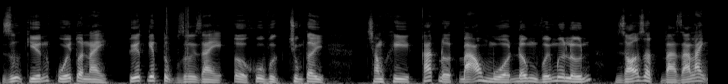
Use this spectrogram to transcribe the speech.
Dự kiến cuối tuần này, tuyết tiếp tục rơi dày ở khu vực Trung Tây, trong khi các đợt bão mùa đông với mưa lớn, gió giật và giá lạnh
